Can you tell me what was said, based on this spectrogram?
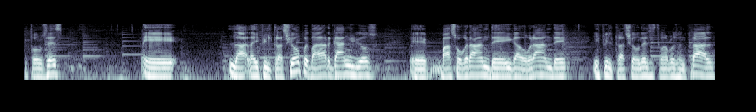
Entonces, eh, la, infiltración pues, va a dar ganglios, eh, vaso grande, hígado grande, infiltración del sistema nervioso central,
